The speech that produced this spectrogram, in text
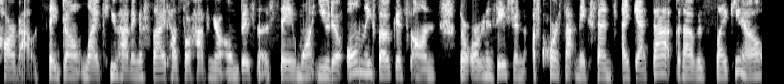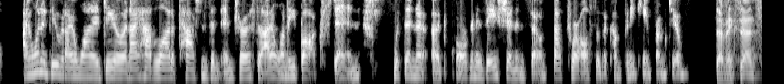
carve outs. They don't like you having a side hustle, having your own business. They want you to only focus on their organization. Of course, that makes sense. I get that. But I was like, you know, I want to do what I want to do, and I have a lot of passions and interests, and I don't want to be boxed in within an organization. And so that's where also the company came from too. That makes sense.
